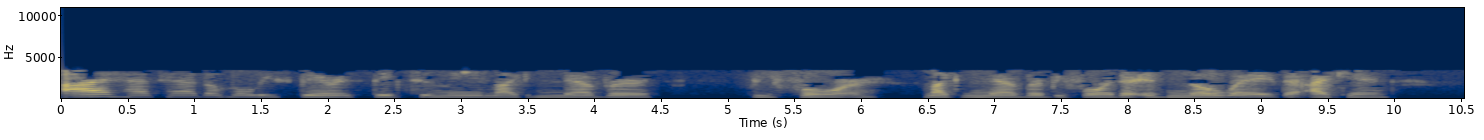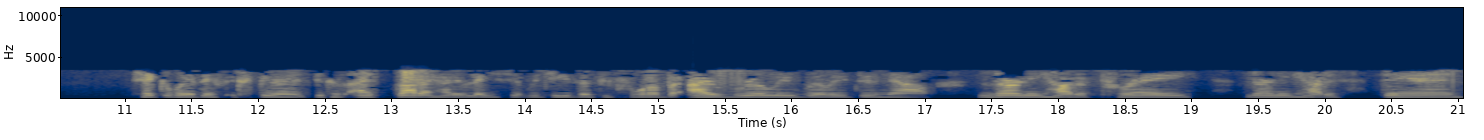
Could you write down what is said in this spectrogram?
I have had the Holy Spirit speak to me like never before. Like never before. There is no way that I can take away this experience because I thought I had a relationship with Jesus before, but I really, really do now. Learning how to pray, learning how to stand,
